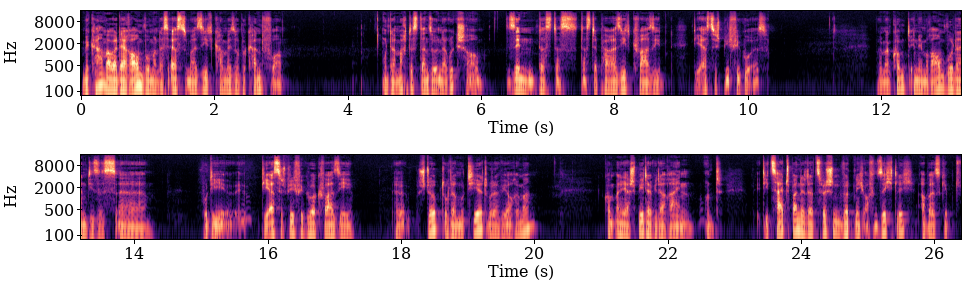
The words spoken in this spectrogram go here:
mir kam aber der Raum, wo man das erste Mal sieht, kam mir so bekannt vor. Und da macht es dann so in der Rückschau Sinn, dass, das, dass der Parasit quasi die erste Spielfigur ist. Weil man kommt in dem Raum, wo dann dieses, äh, wo die, die erste Spielfigur quasi äh, stirbt oder mutiert oder wie auch immer, kommt man ja später wieder rein. Und die Zeitspanne dazwischen wird nicht offensichtlich, aber es gibt,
